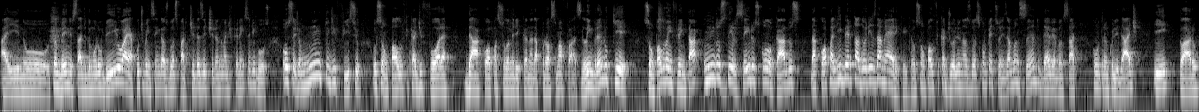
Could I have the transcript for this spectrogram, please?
aí no também no estádio do Morumbi e o Ayacucho vencendo as duas partidas e tirando uma diferença de gols. Ou seja, muito difícil o São Paulo ficar de fora da Copa Sul-Americana da próxima fase. Lembrando que São Paulo vai enfrentar um dos terceiros colocados da Copa Libertadores da América. Então São Paulo fica de olho nas duas competições, avançando, deve avançar com tranquilidade e, claro,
